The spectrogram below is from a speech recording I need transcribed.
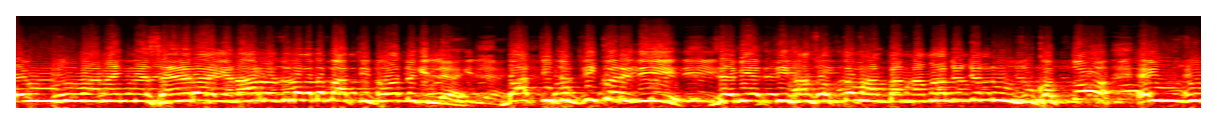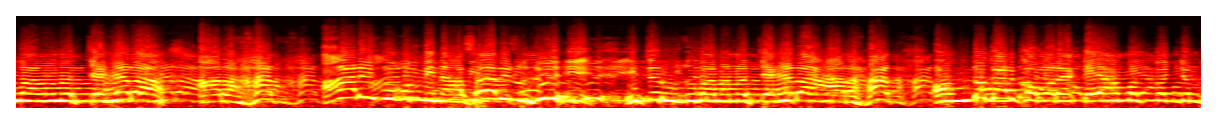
এই উজু বানাইনে সেরা এনার রজুল কথা বাতি তো হতে গিলে। বাতি তো করে দি? যে ব্যক্তি ভাঁসক্ত মাছদার নামাজের জন্য উজু করত, এই উজু বানানোর চেহারা আর হাত চেহারা আর হাত অন্ধকার কবরে কেয়ামত পর্যন্ত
